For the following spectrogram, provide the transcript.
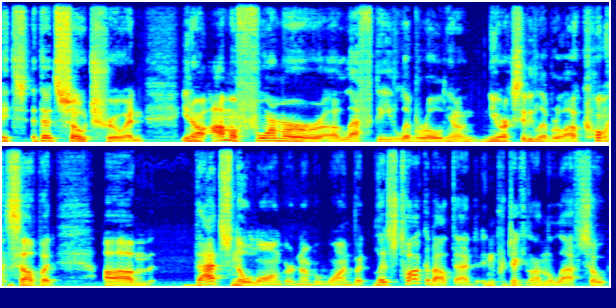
it's that's so true, and you know I'm a former uh, lefty liberal, you know New York City liberal. I'll call myself, but um, that's no longer number one. But let's talk about that in particular on the left. So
